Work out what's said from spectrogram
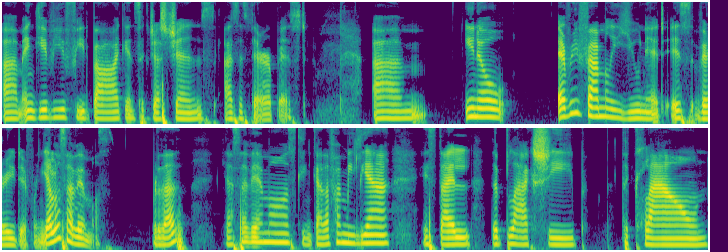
um, and give you feedback and suggestions as a therapist. Um, you know every family unit is very different. Ya lo sabemos verdad? Ya sabemos que en cada familia está el the black sheep, the clown,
